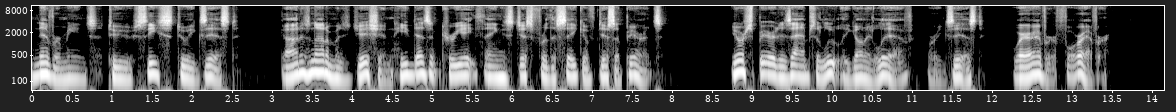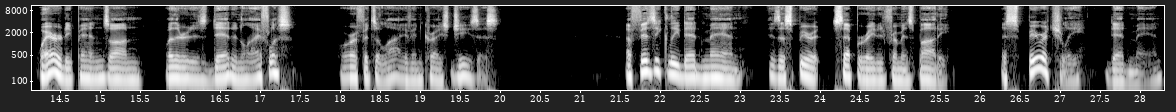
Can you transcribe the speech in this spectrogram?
never means to cease to exist. God is not a magician. He doesn't create things just for the sake of disappearance. Your spirit is absolutely going to live or exist wherever forever. Where depends on whether it is dead and lifeless or if it's alive in Christ Jesus. A physically dead man is a spirit separated from his body. A spiritually dead man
